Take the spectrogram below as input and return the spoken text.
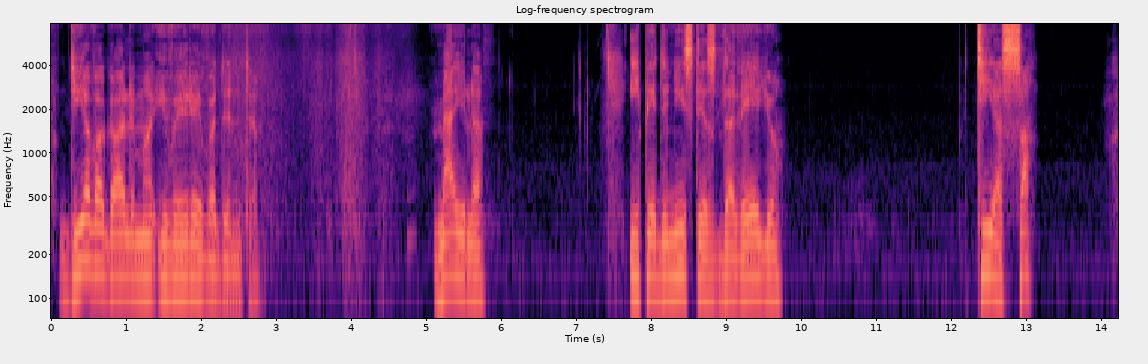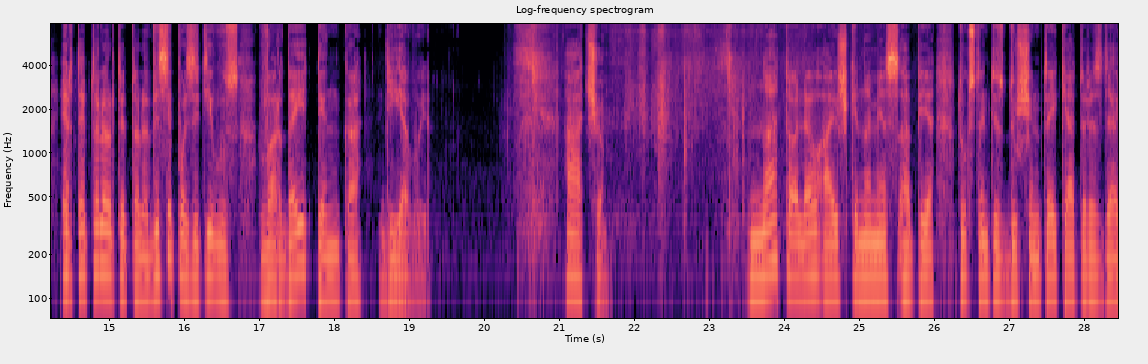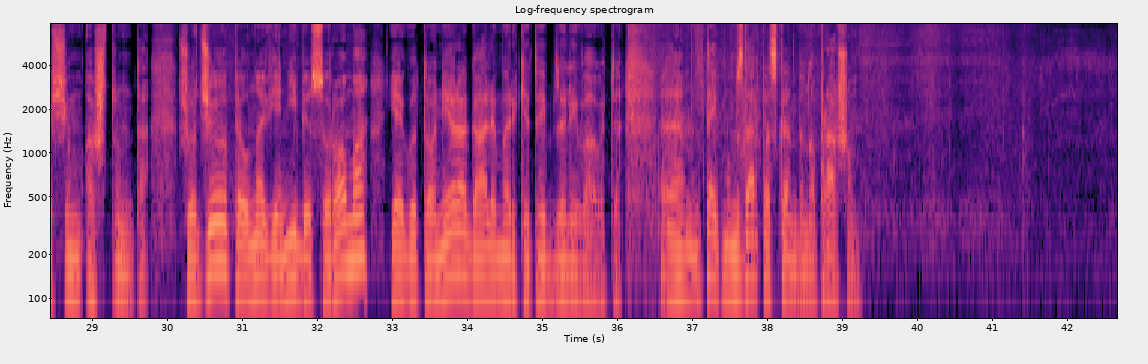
Dievą galima įvairiai vadinti. Meilę, įpėdinystės davėjų, tiesa ir taip toliau, ir taip toliau. Visi pozityvūs vardai tinka Dievui. Ačiū. Na, toliau aiškinamės apie 1248. Žodžiu, pilna vienybė su Roma, jeigu to nėra, galima ir kitaip dalyvauti. Taip, mums dar paskambino, prašom.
